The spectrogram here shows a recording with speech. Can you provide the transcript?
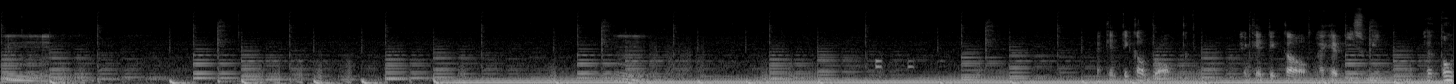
hmm. Hmm. can take out rock. I can take out. I have east wind. Uh, oh,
